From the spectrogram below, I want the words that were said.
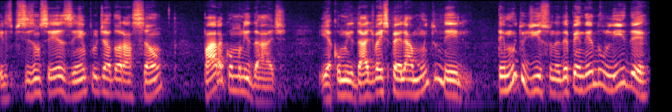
eles precisam ser exemplo de adoração para a comunidade. E a comunidade vai espelhar muito nele. Tem muito disso, né? Dependendo do líder,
